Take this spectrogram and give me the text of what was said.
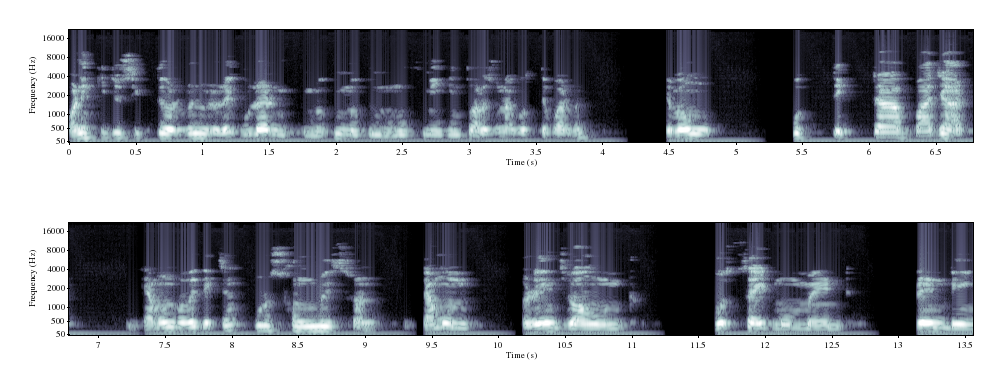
অনেক কিছু শিখতে পারবেন রেগুলার নতুন নতুন মুভ নিয়ে কিন্তু আলোচনা করতে পারবেন। এবং প্রত্যেকটা বাজার যেমন ভাবে দেখছেন, পুরো সংমিশ্রণ। যেমন range bound both side movement trending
